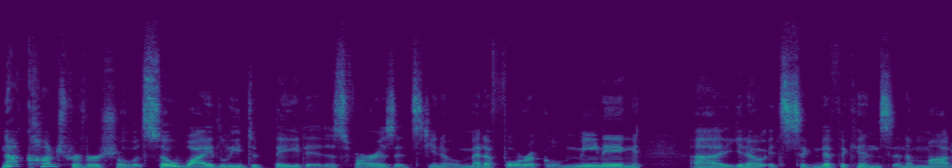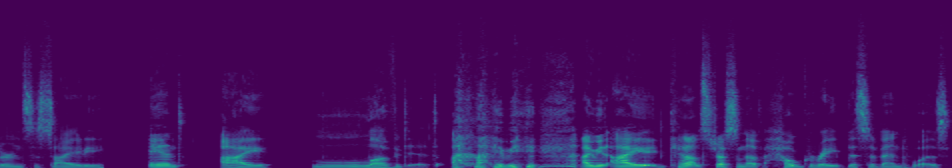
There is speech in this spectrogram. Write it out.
not controversial but so widely debated as far as its you know metaphorical meaning uh you know its significance in a modern society and i loved it. I mean, I mean, I cannot stress enough how great this event was.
